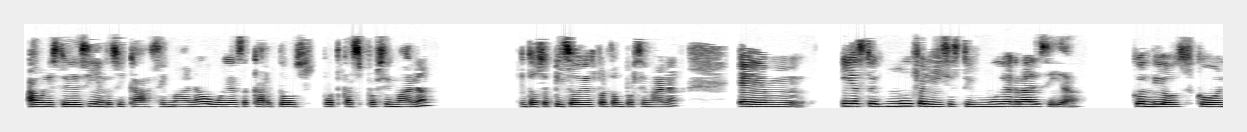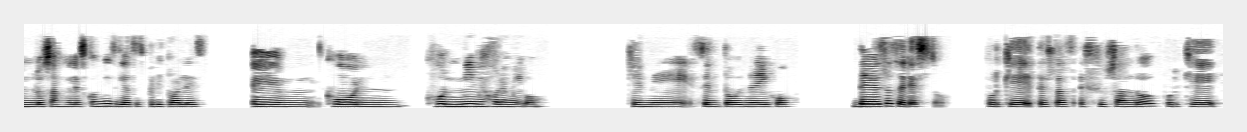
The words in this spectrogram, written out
aún estoy decidiendo si cada semana o voy a sacar dos podcasts por semana, dos episodios, perdón, por semana. y estoy muy feliz, estoy muy agradecida con Dios, con los ángeles, con mis guías espirituales, con, con mi mejor amigo, que me sentó y me dijo, debes hacer esto, porque te estás excusando, porque,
